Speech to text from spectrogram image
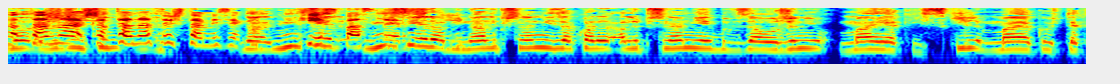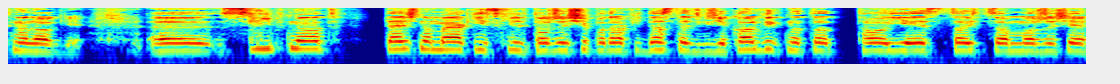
no, Katana, katana też tam jest jako no, nic, pies nie, pasterski. nic nie robi, no ale przynajmniej zakłada, ale przynajmniej jakby w założeniu ma jakiś skill, ma jakąś technologię. E, Slipknot też no ma jakiś skill, to, że się potrafi dostać gdziekolwiek, no to to jest coś, co może się,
